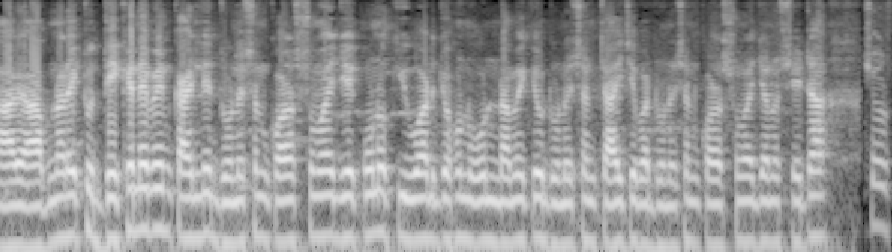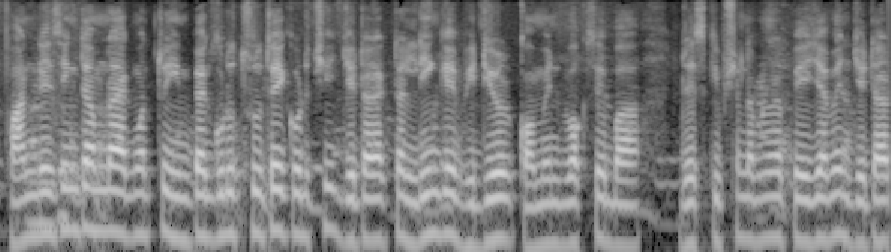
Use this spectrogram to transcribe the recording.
আর আপনারা একটু দেখে নেবেন কাইন্ডলি ডোনেশন করার সময় যে কোনো কিউআর যখন ওর নামে কেউ ডোনেশন চাইছে বা ডোনেশন করার সময় যেন সেটা ফান্ড রেজিংটা আমরা একমাত্র ইম্প্যাক্ট গুরু থ্রুতেই করছি, যেটার একটা লিঙ্ক এই ভিডিওর কমেন্ট বক্সে বা ডেসক্রিপশন আপনারা পেয়ে যাবেন, যেটার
